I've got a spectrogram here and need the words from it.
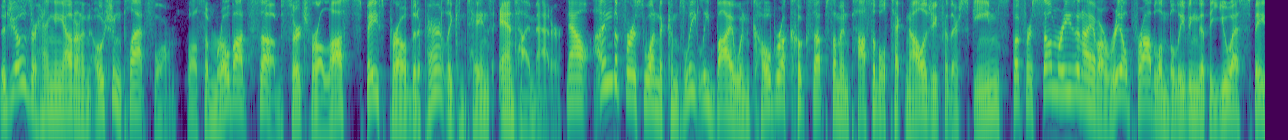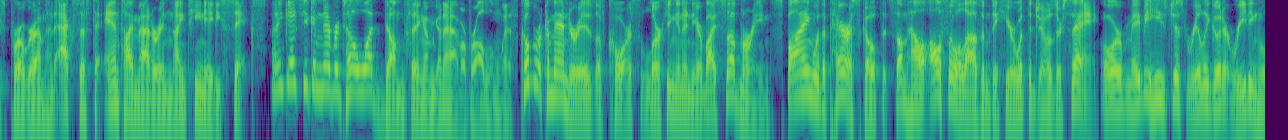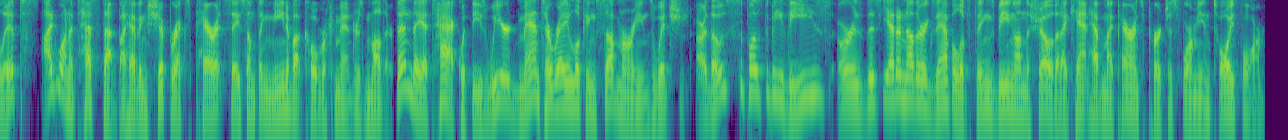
The Joes are hanging out on an ocean platform while some robot subs search for a lost space probe that apparently contains antimatter. Now, I'm the first one to completely buy when Cobra cooks up some impossible technology for their schemes, but for some reason I have a real problem believing that the US space program had access to antimatter in 1986. I guess you can never tell what dumb thing I'm gonna have a problem with. Cobra Commander is, of course, lurking in a nearby submarine, spying with a periscope that somehow also allows him to hear what the Joes are saying. Or maybe he's just really good at reading lips? I'd want to test that by having Shipwreck's parrot say something mean about Cobra Commander's mother. Then they attack with these weird manta ray looking submarines, which are those supposed to be these? Or is this yet another example of things being on the show that I can't have my parents purchase for me in toy form?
